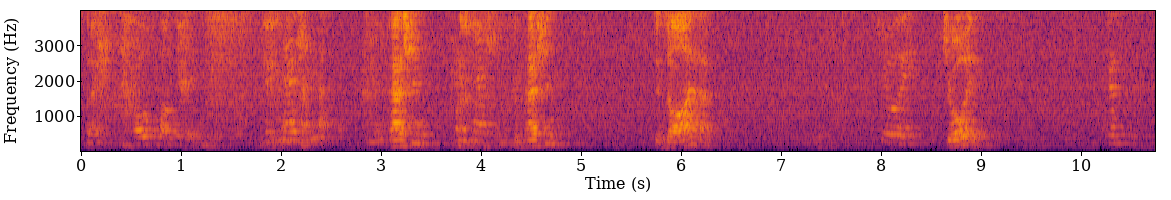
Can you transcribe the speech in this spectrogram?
saying. All positive. Compassion, Passion, compassion. compassion, desire, Joy. joy, Justice.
